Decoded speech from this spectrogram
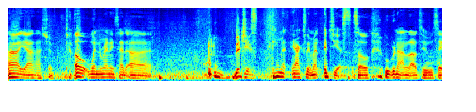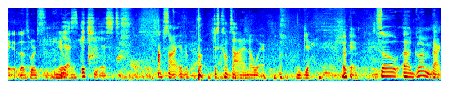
Uh, yeah, that's true. Oh, when Randy said uh, bitches, he meant he actually meant itchiest. So we're not allowed to say those words here. Yes, itchiest. I'm sorry if a book just comes out of nowhere. Yeah. Okay. So uh, going back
